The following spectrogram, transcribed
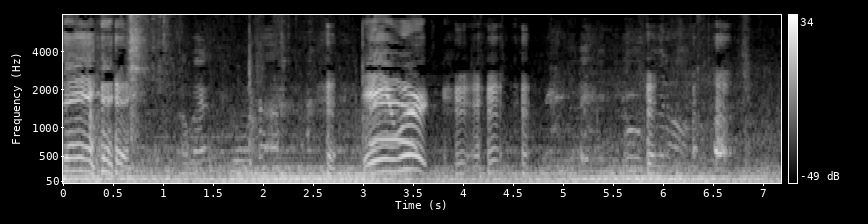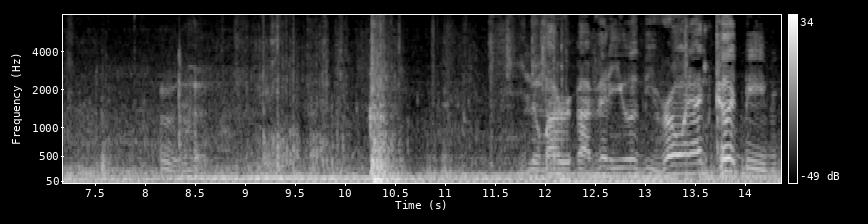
Damn! Come back, go on down. It didn't work. Go get on. you know my my videos be rolling uncut, baby.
